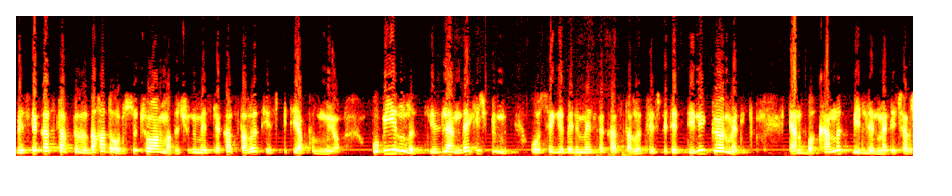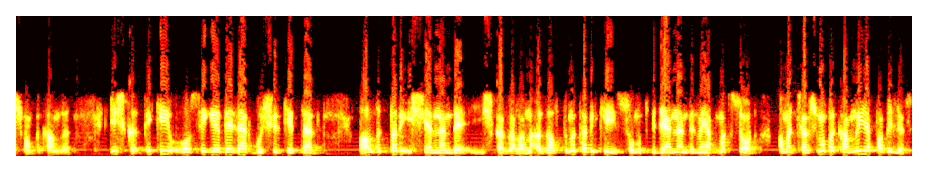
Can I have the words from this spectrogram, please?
Meslek hastalıkları daha doğrusu çoğalmadı. Çünkü meslek hastalığı tespiti yapılmıyor. Bu bir yıllık izlemde hiçbir OSGB'nin meslek hastalığı tespit ettiğini görmedik. Yani bakanlık bildirmedi Çalışma Bakanlığı. İş, peki OSGB'ler, bu şirketler aldıkları iş yerlerinde iş kazalarını azalttı mı? Tabii ki somut bir değerlendirme yapmak zor. Ama Çalışma Bakanlığı yapabilir.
